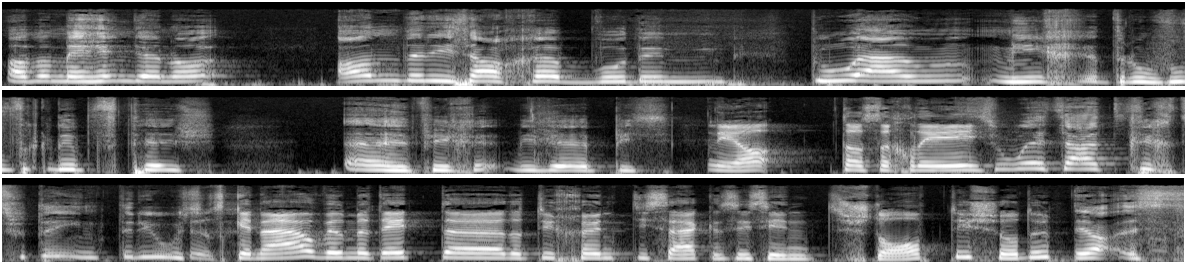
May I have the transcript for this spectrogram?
Aber wir haben ja noch andere Sachen, wo dann du auch mich darauf aufgeknüpft hast, äh, vielleicht wieder etwas Ja, das ein bisschen... zusätzlich zu den Interviews. Genau, weil man dort äh, natürlich könnte sagen, sie sind statisch, oder? Ja, es,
